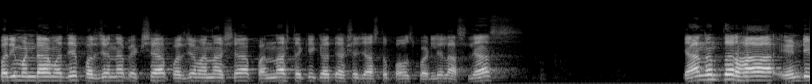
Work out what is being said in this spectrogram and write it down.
परिमंडळामध्ये पर्जन्यापेक्षा पर्जमानाच्या पन्नास टक्के किंवा त्यापेक्षा जास्त पाऊस पडलेला असल्यास त्यानंतर हा एन डी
